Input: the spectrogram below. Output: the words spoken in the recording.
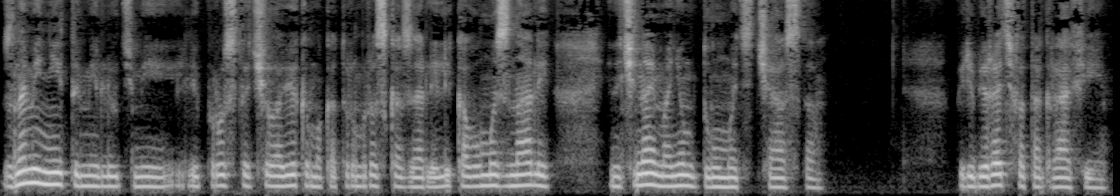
знаменитыми людьми или просто человеком, о котором рассказали, или кого мы знали, и начинаем о нем думать часто, перебирать фотографии –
